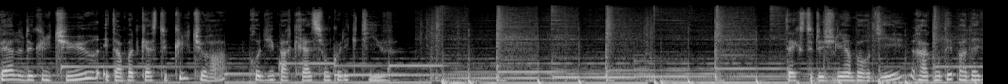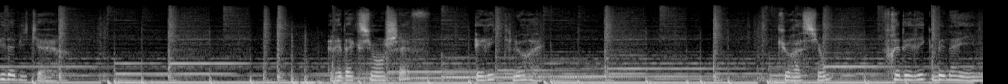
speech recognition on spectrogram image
Perle de culture est un podcast Cultura produit par Création Collective. Texte de Julien Bordier, raconté par David Abiker. Rédaction en chef, Éric Leray. Curation, Frédéric Benaïm.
